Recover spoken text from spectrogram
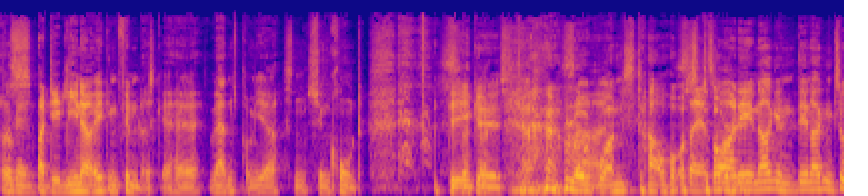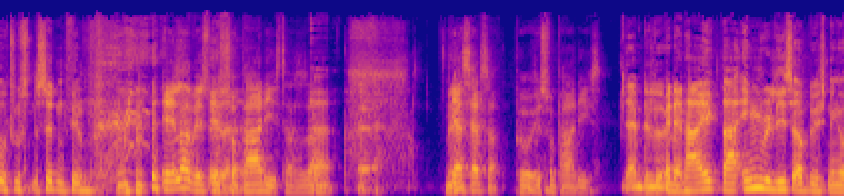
Og, Okay. og det ligner ikke en film, der skal have verdenspremiere sådan synkront. Det er ikke uh, Rogue One Star Wars Så jeg Story. tror, det er nok en, det er nok en 2017-film. Eller hvis Øst for Eller- Paradis tager sig sammen. Ja. Ja. Jeg satser på Øst for Paradis. Jamen, det lyder Men den har ikke, der er ingen release-oplysninger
